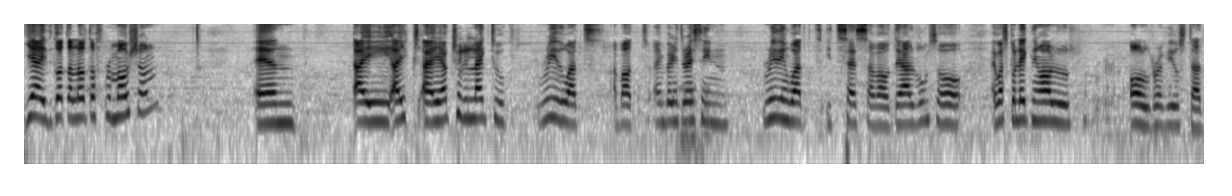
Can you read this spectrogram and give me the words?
Yeah it got a lot of promotion. And I, I, I actually like to read what about I'm very interested in reading what it says about the album. So I was collecting all all reviews that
